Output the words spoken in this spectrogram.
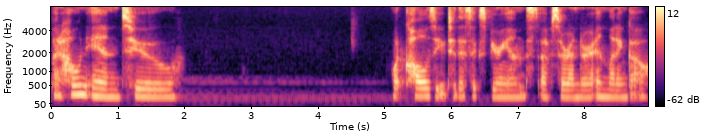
but hone in to what calls you to this experience of surrender and letting go.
